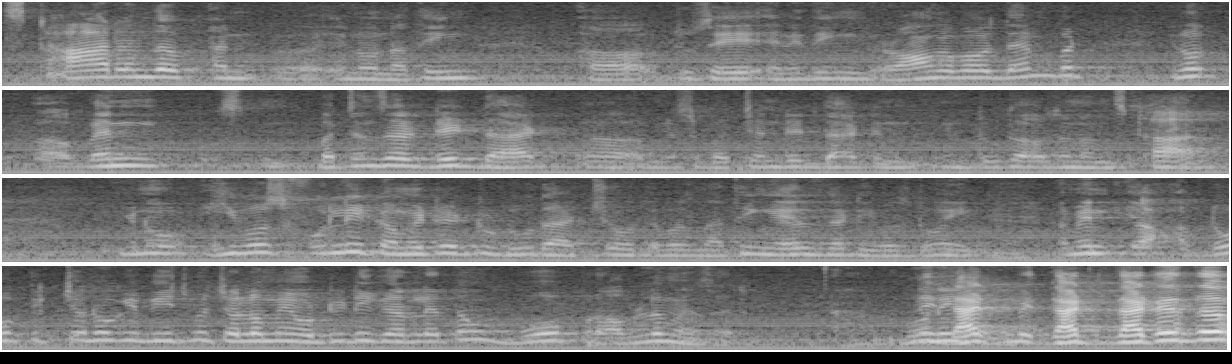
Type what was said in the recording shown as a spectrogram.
star and the and uh, you know nothing uh, to say anything wrong about them, but you know, uh, when Bachchan sir did that, uh, Mr. Bachchan did that in, in 2000 on Star, you know, he was fully committed to do that show. There was nothing else that he was doing. I mean, दो पिक्चरों के बीच में चलो OTT कर problem है sir. That, that, that is the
